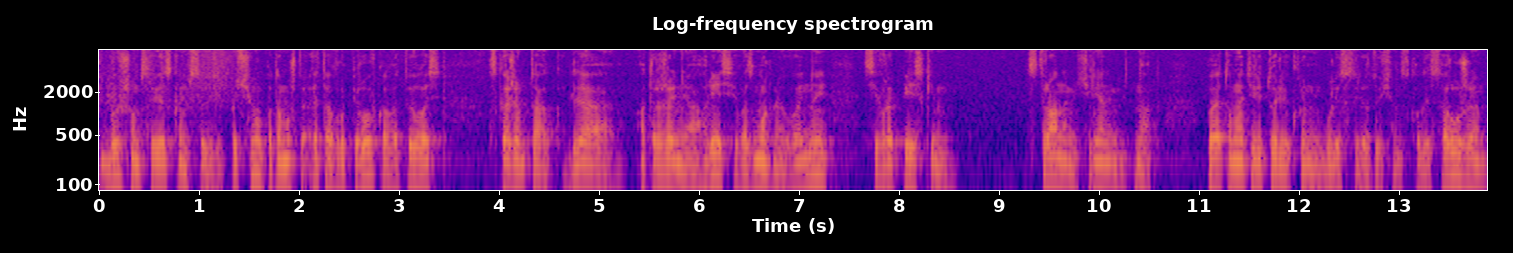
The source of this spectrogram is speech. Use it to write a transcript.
в бывшем Советском Союзе. Почему? Потому что эта группировка готовилась, скажем так, для отражения агрессии, возможной войны с европейским странами, членами НАТО. Поэтому на территории Украины были сосредоточены склады с оружием.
